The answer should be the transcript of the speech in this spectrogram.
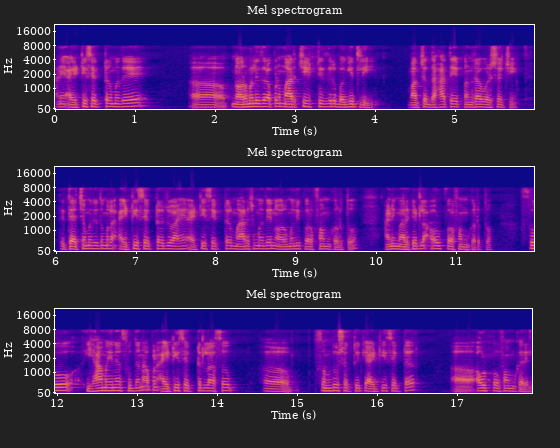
आणि आय टी सेक्टरमध्ये नॉर्मली जर आपण मार्चची हिस्ट्री जर बघितली मागच्या दहा ते पंधरा वर्षाची तर त्याच्यामध्ये तुम्हाला आय टी सेक्टर जो आहे आय टी सेक्टर मार्चमध्ये नॉर्मली परफॉर्म करतो आणि मार्केटला आउट परफॉर्म करतो. सो ह्या महिन्यातसुद्धा ना आपण आय टी सेक्टरला असं समजू शकतो की आय टी सेक्टर आउट परफॉर्म करेल.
